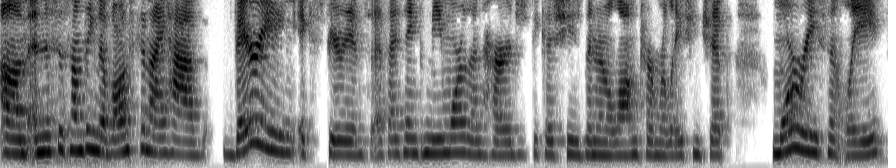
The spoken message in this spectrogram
Um, and this is something that Avantika and I have varying experience with. I think me more than her, just because she's been in a long term relationship more recently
